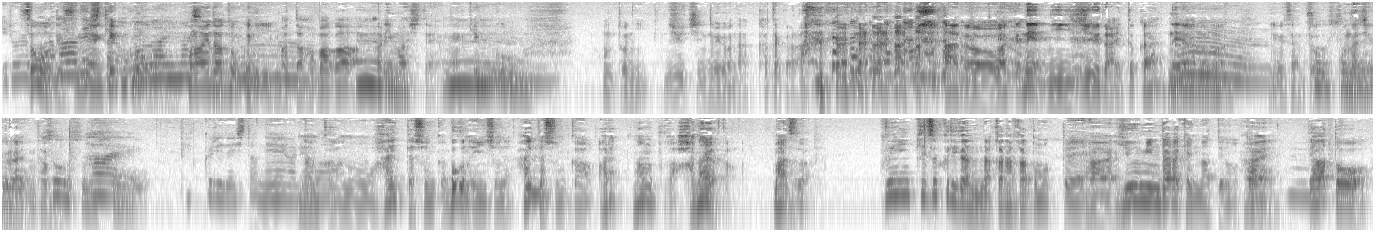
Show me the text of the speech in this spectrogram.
ういろいろそうでですねしたよね。結構この間特にまた幅がありましたよね。結構本当に重鎮のような方から。あの若ね20代とかねあの井上さんと同じぐらいの多分。そうそうそう、はい。びっくりでしたねあれは。なんかあの入った瞬間僕の印象ね入った瞬間、あれ？なんとか華やか。まずは。雰囲気作りがなかなかと思って、はい。ユーミンだらけになってるのと、はい。であと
